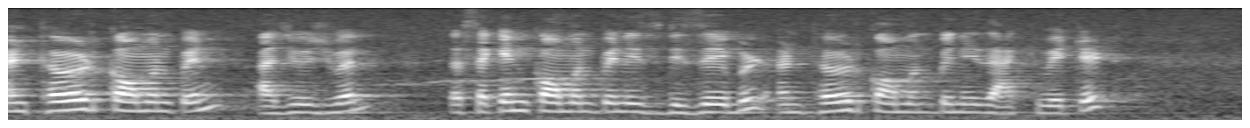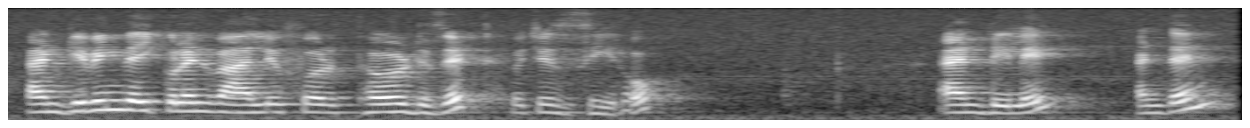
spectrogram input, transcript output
And third common pin as usual the second common pin is disabled and third common pin is activated. And giving the equivalent value for third digit which is 0 and delay. And then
